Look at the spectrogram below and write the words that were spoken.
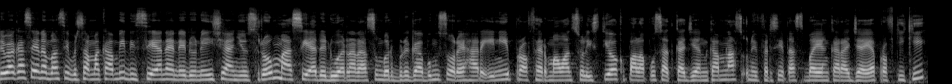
Terima kasih Anda masih bersama kami di CNN Indonesia Newsroom. Masih ada dua narasumber bergabung sore hari ini, Prof. Hermawan Sulistyo, Kepala Pusat Kajian Kamnas Universitas Bayangkara Jaya, Prof. Kiki,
